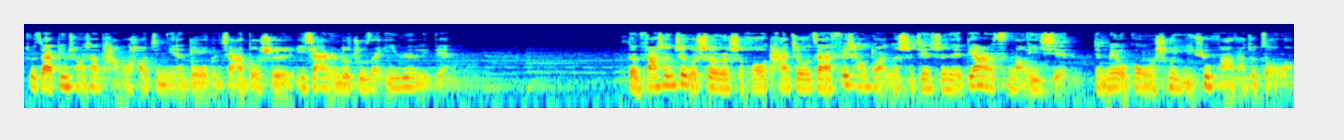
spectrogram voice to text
就在病床上躺了好几年。都我们家都是一家人都住在医院里边。等发生这个事儿的时候，他就在非常短的时间之内第二次脑溢血，也没有跟我说一句话，他就走了。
